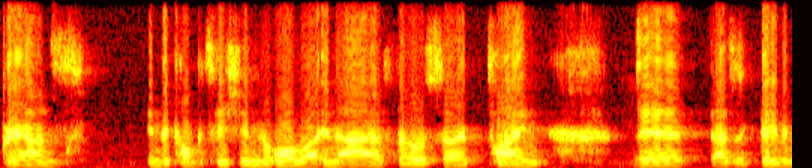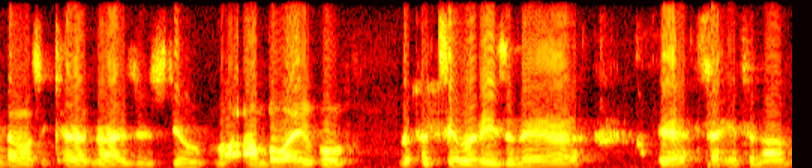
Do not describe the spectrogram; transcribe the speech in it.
grounds in the competition or like in the AFL. So playing there, as a, even though it's a curtain raiser, it's still like unbelievable. The facilities in there are, yeah, second to none.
